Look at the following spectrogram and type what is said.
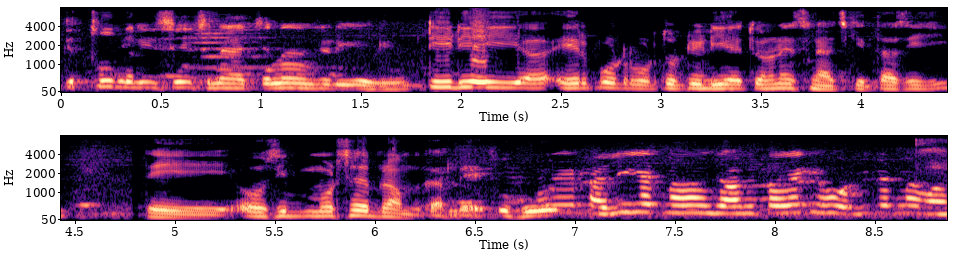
ਕਿੱਥੋਂ ਕਰੀ ਸੀ ਸਨੈਚ ਨਾ ਜਿਹੜੀ ਹੈਗੀ ਟੀਡੀਆਈ 에ਅਰਪੋਰਟ ਰੋਡ ਤੋਂ ਟੀਡੀਆਈ ਤੋਂ ਉਹਨਾਂ ਨੇ ਸਨੈਚ ਕੀਤਾ ਸੀ ਜੀ ਤੇ ਉਹ ਅਸੀਂ ਮੋਟਰਸਾਈਕਲ ਬਰਾਮਦ ਕਰ ਲਿਆ। ਹੋਰ? ਪਹਿਲੀ ਘਟਨਾ ਜਾਂ ਦਿੱਤਾ ਹੈ ਕਿ ਹੋਰ ਵੀ ਘਟਨਾਵਾਂ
